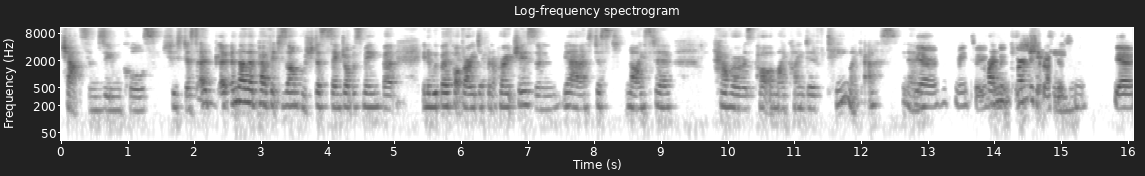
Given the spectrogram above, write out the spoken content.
chats and Zoom calls. She's just a, a- another perfect example. She does the same job as me, but you know we both got very different approaches, and yeah, it's just nice to have her as part of my kind of team, I guess. You know, yeah me too. Friend- And it's just friendship team. yeah.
